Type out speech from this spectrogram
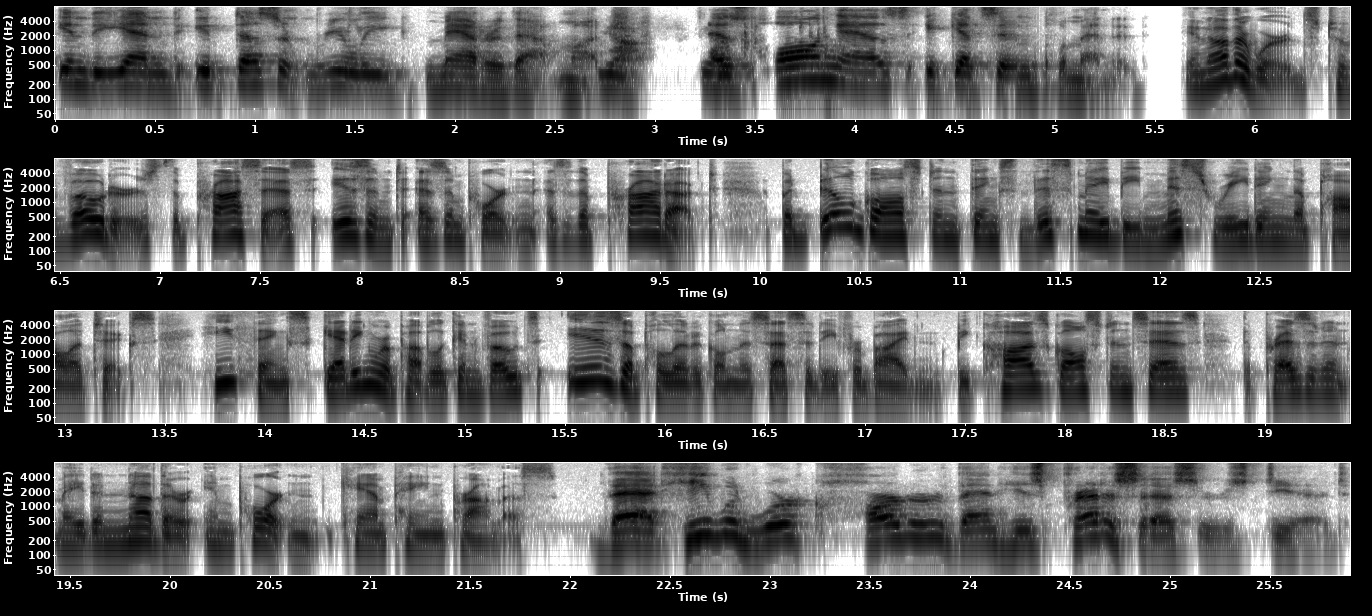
In the end, it doesn't really matter that much. Yeah. Yeah. As long as it gets implemented. In other words, to voters, the process isn't as important as the product. But Bill Galston thinks this may be misreading the politics. He thinks getting Republican votes is a political necessity for Biden because, Galston says, the president made another important campaign promise that he would work harder than his predecessors did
